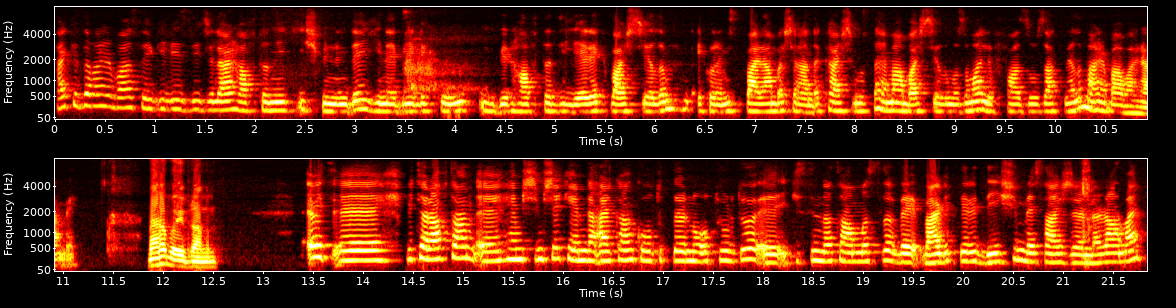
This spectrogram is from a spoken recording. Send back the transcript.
Herkese merhaba sevgili izleyiciler. Haftanın ilk iş gününde yine birlikteyiz. İyi bir hafta dileyerek başlayalım. Ekonomist Bayram Başaran da karşımızda. Hemen başlayalım o zaman. Lafı fazla uzatmayalım. Merhaba Bayram Bey. Merhaba İbrahim. Evet, e, bir taraftan e, hem Şimşek hem de Erkan koltuklarına oturdu. E, ikisinin atanması ve verdikleri değişim mesajlarına rağmen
